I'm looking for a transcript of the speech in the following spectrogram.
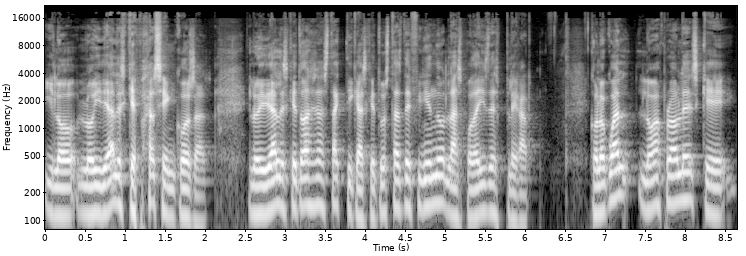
Y lo, lo, ideal es que pasen cosas. Lo ideal es que todas esas tácticas que tú estás definiendo las podáis desplegar. Con lo cual, lo más probable es que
